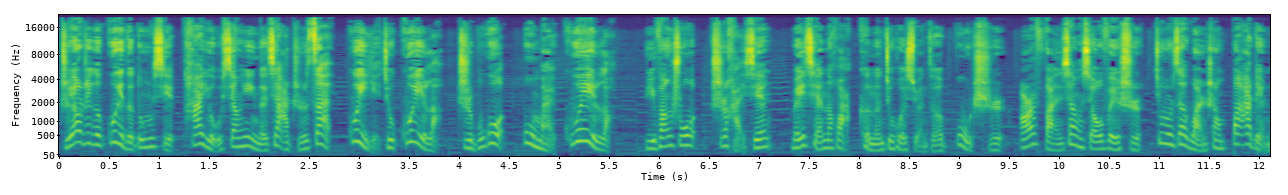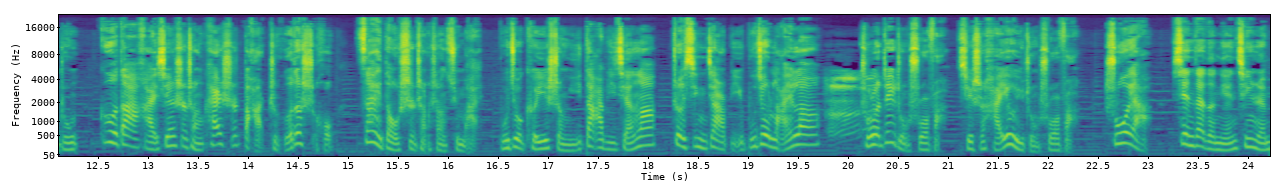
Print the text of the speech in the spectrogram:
只要这个贵的东西它有相应的价值在，贵也就贵了。只不过不买贵了。比方说吃海鲜，没钱的话，可能就会选择不吃。而反向消费是，就是在晚上八点钟，各大海鲜市场开始打折的时候，再到市场上去买，不就可以省一大笔钱啦？这性价比不就来了？除了这种说法，其实还有一种说法，说呀，现在的年轻人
